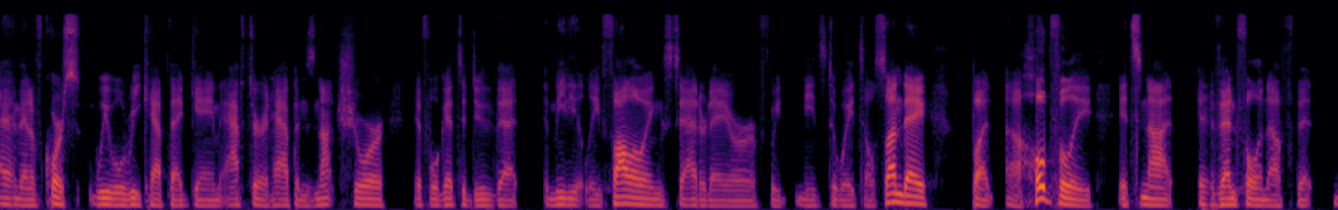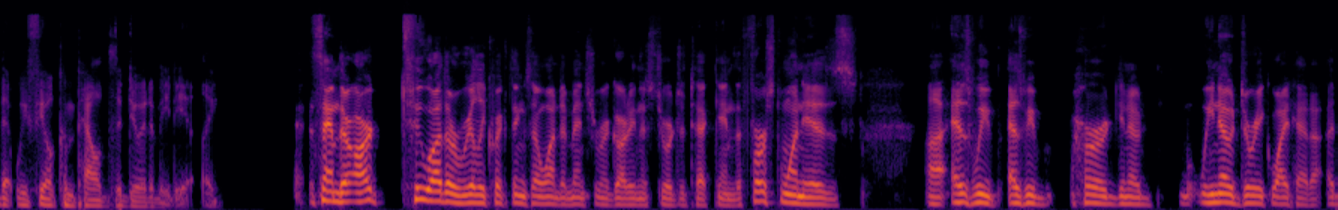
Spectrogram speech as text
and then, of course, we will recap that game after it happens. Not sure if we'll get to do that immediately following Saturday or if we needs to wait till Sunday. But uh, hopefully, it's not eventful enough that that we feel compelled to do it immediately. Sam, there are two other really quick things I wanted to mention regarding this Georgia Tech game. The first one is, uh, as we as we've heard, you know, we know Dariq Whitehead, a,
